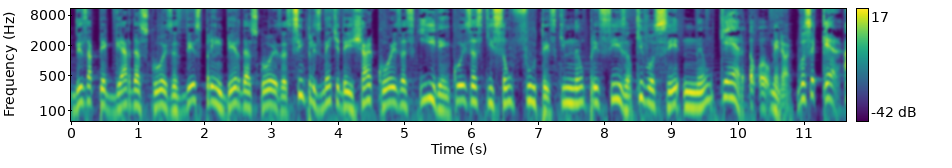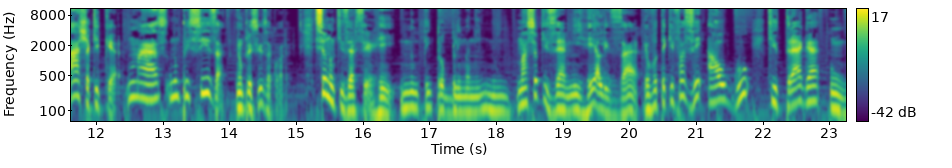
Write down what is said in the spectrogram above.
desapegar das coisas, desprender das coisas, simplesmente deixar coisas irem, coisas que são fúteis, que não precisam, que você não quer. Ou, ou melhor, você quer, acha que quer, mas não precisa. Não precisa agora. Se eu não quiser ser rei, não tem problema nenhum. Mas se eu quiser me realizar, eu vou ter que fazer algo que traga um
